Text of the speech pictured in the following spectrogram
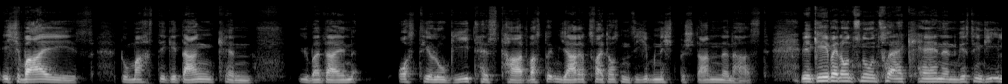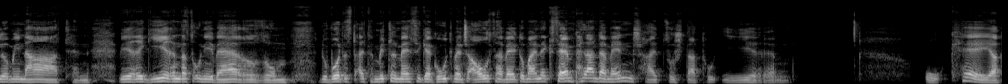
Ich weiß, du machst dir Gedanken über dein Osteologietestat, was du im Jahre 2007 nicht bestanden hast. Wir geben uns nun zu erkennen, wir sind die Illuminaten, wir regieren das Universum. Du wurdest als mittelmäßiger Gutmensch auserwählt, um ein Exempel an der Menschheit zu statuieren. Okay, ja,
